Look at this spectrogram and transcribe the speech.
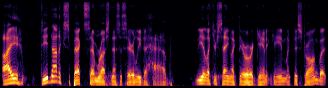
I did not expect SEMrush necessarily to have. Yeah, like you're saying, like their organic game like this strong, but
